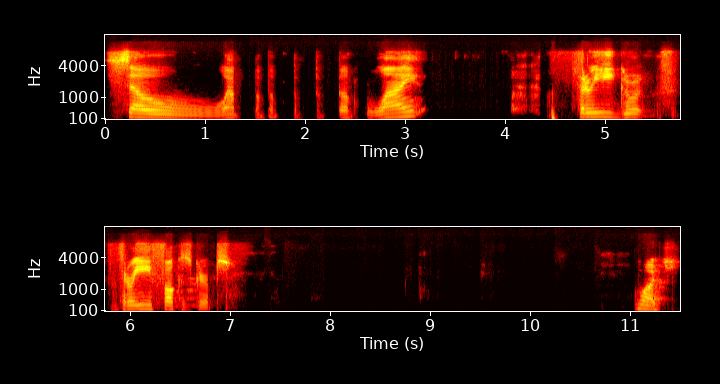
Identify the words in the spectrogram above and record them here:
so uh, why three group, three focus groups? Too much.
